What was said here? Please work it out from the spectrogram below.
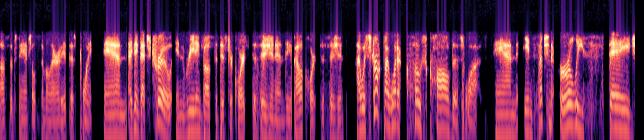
of substantial similarity at this point. And I think that's true. In reading both the district court decision and the appellate court decision, I was struck by what a close call this was. And in such an early stage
